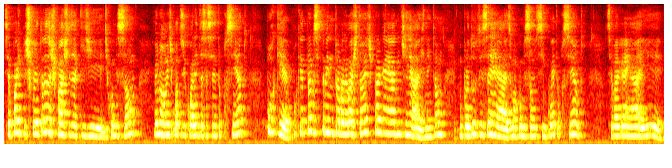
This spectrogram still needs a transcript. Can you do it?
Você pode escolher todas as faixas aqui de, de comissão. Eu normalmente boto de 40% a 60%. Por quê? Porque para você também não trabalhar bastante para ganhar 20 reais, né? Então, um produto de 100 reais, uma comissão de 50%, você vai ganhar aí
